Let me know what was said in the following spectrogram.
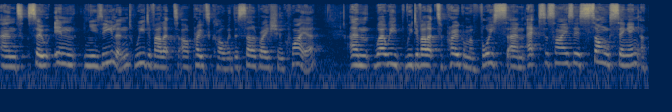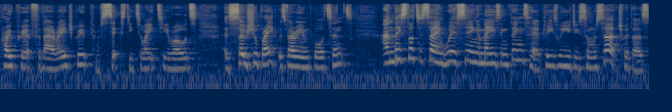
And so in New Zealand, we developed our protocol with the Celebration Choir, um, where we, we developed a program of voice um, exercises, song singing appropriate for their age group, kind of 60 to 80 year olds, A social break was very important. And they started saying, we're seeing amazing things here. Please, will you do some research with us?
